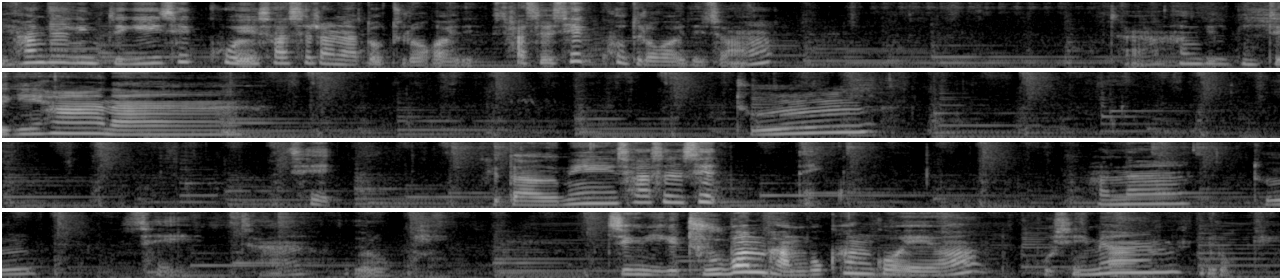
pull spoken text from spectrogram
이 한길긴뜨기 세 코에 사슬 하나 또 들어가야 돼. 사슬 세코 들어가야 되죠. 자, 한길긴뜨기 하나, 둘, 그 다음에 사슬 셋. 아이고. 하나, 둘, 셋. 자, 요렇게. 지금 이게 두 번 반복한 거예요. 보시면 이렇게.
